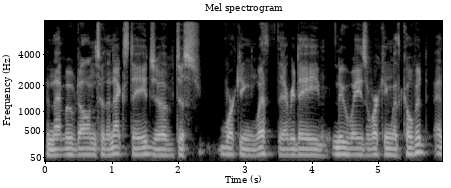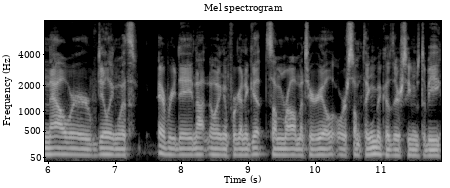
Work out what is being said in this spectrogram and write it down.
And that moved on to the next stage of just working with the everyday new ways of working with COVID. And now we're dealing with every day not knowing if we're going to get some raw material or something because there seems to be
